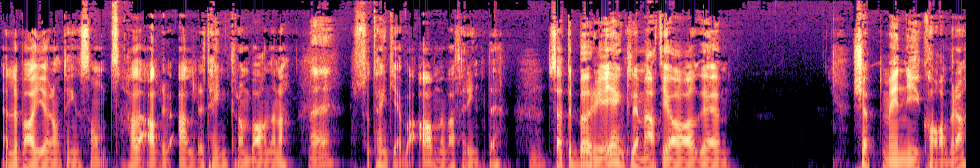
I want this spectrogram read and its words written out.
Eller bara gör någonting sånt. Hade aldrig, aldrig tänkt de banorna. nej. Så tänkte jag bara, ja men varför inte? Mm. Så att det började egentligen med att jag eh, köpte mig en ny kamera.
